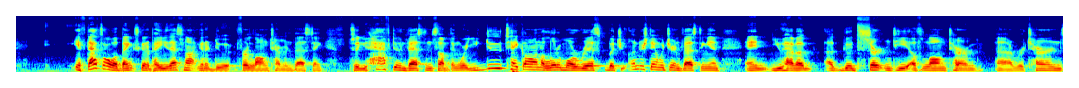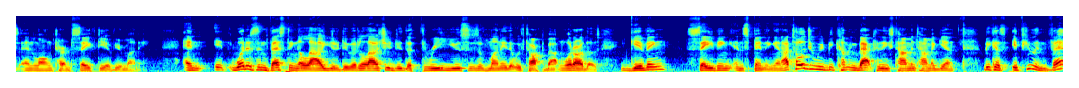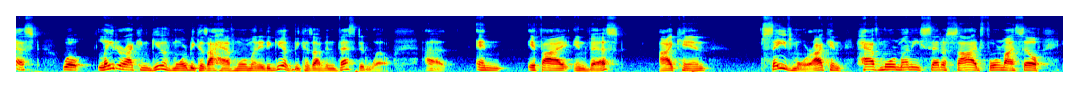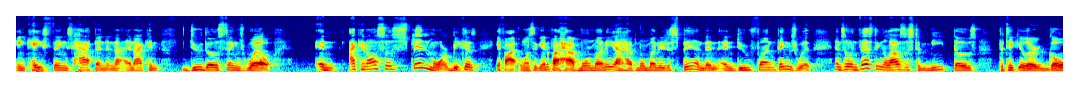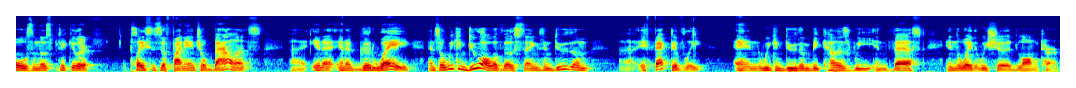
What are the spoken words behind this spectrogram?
if that's all a bank's going to pay you, that's not going to do it for long term investing. So you have to invest in something where you do take on a little more risk, but you understand what you're investing in and you have a, a good certainty of long term uh, returns and long term safety of your money. And it, what does investing allow you to do? It allows you to do the three uses of money that we've talked about. And what are those? Giving, saving, and spending. And I told you we'd be coming back to these time and time again because if you invest, well, later I can give more because I have more money to give because I've invested well. Uh, and if I invest, I can save more. I can have more money set aside for myself in case things happen and I, and I can do those things well. And I can also spend more because if I, once again, if I have more money, I have more money to spend and, and do fun things with. And so investing allows us to meet those particular goals and those particular places of financial balance uh, in a in a good way, and so we can do all of those things and do them uh, effectively, and we can do them because we invest in the way that we should long term.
